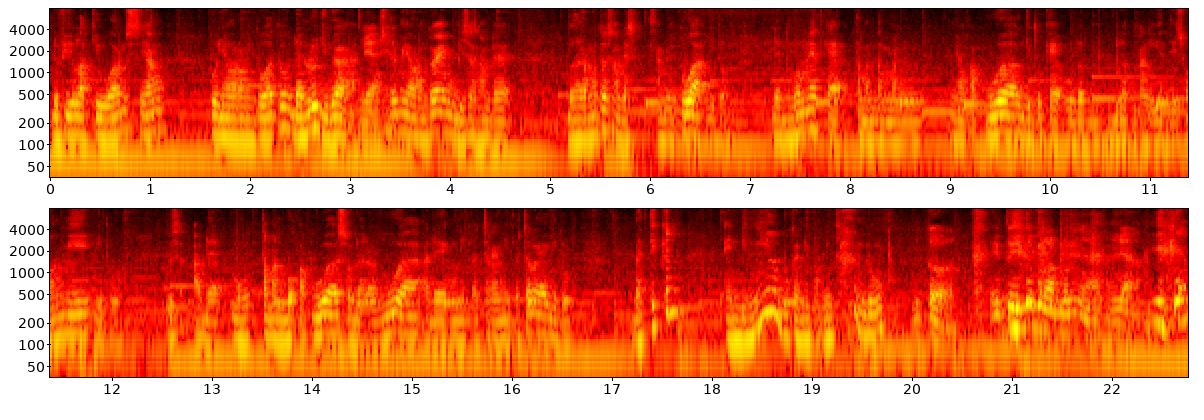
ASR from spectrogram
the few lucky ones yang punya orang tua tuh dan lu juga kan? Iya, maksudnya punya orang tua yang bisa sampai bareng tuh sampai sampai tua gitu. Dan gue melihat kayak teman-teman nyokap gue gitu kayak udah beberapa kali ganti suami gitu. Terus ada teman bokap gue saudara gue ada yang nikah cerai nikah cerai gitu. Berarti kan endingnya bukan di pernikahan dong. Betul. Itu itu problemnya ya iya kan?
